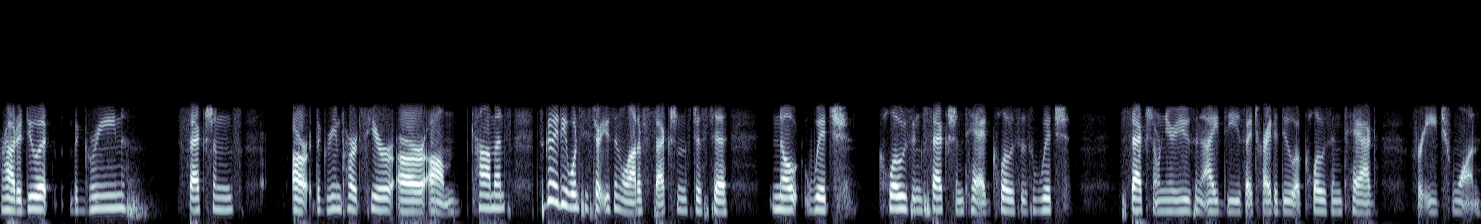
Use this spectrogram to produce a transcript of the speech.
for how to do it. The green sections are the green parts here are um, comments. It's a good idea once you start using a lot of sections just to note which closing section tag closes which section when you're using IDs. I try to do a closing tag for each one,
